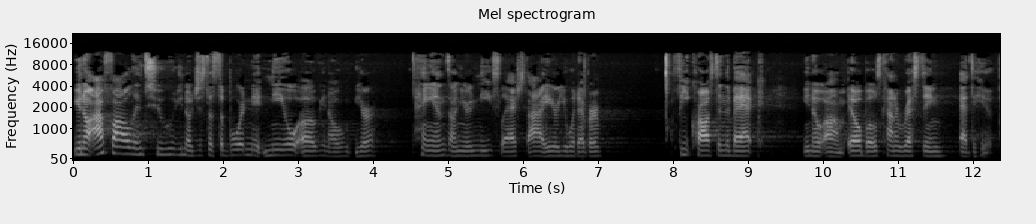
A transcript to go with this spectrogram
you know, I fall into, you know, just a subordinate kneel of, you know, your hands on your knee slash thigh area, whatever, feet crossed in the back, you know, um, elbows kind of resting at the hip.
